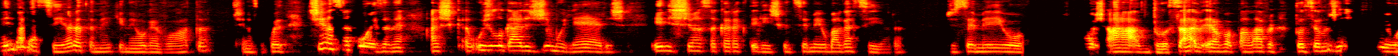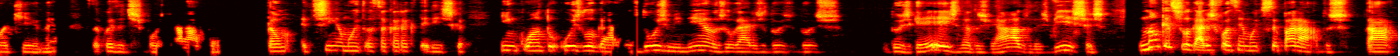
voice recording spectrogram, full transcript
bem bagaceira também, que nem o Gaivota. Tinha essa coisa, tinha essa coisa né? As, os lugares de mulheres, eles tinham essa característica de ser meio bagaceira, de ser meio despojado, sabe? É uma palavra, estou sendo gentil aqui, né? Essa coisa despojada. Então, tinha muito essa característica enquanto os lugares dos meninos, os lugares dos, dos, dos gays, né, dos viados, das bichas, não que esses lugares fossem muito separados, tá?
